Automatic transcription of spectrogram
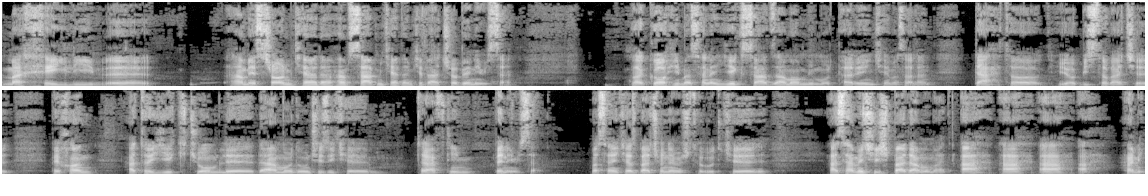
من خیلی هم اصرار می‌کردم هم سب می‌کردم که بچه ها بنویسن. و گاهی مثلا یک ساعت زمان میمرد برای اینکه مثلا ده تا یا 20 تا بچه بخوان حتی یک جمله در مورد اون چیزی که رفتیم بنویسن. مثلا یکی از بچه ها نوشته بود که از همه چیش بدم اومد. اه اه اه اه. همین.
